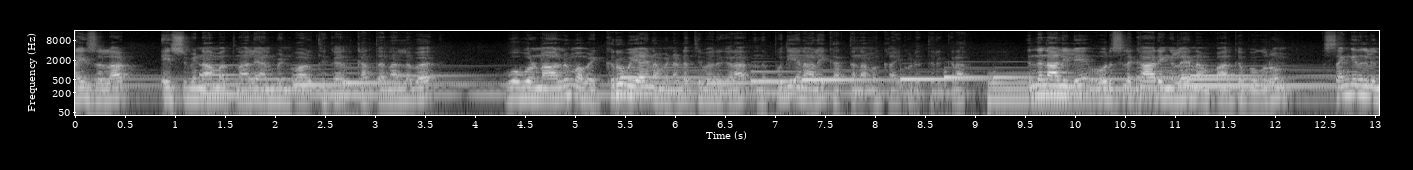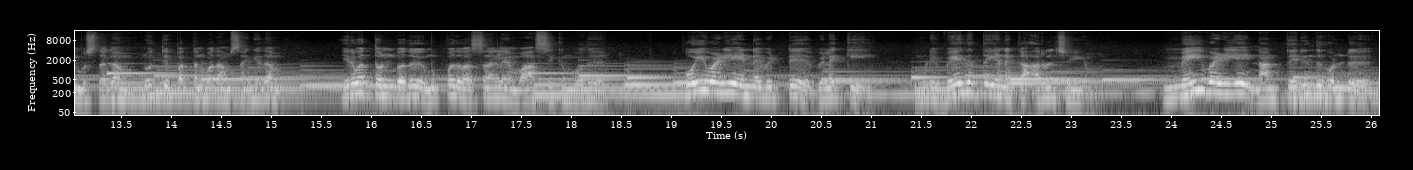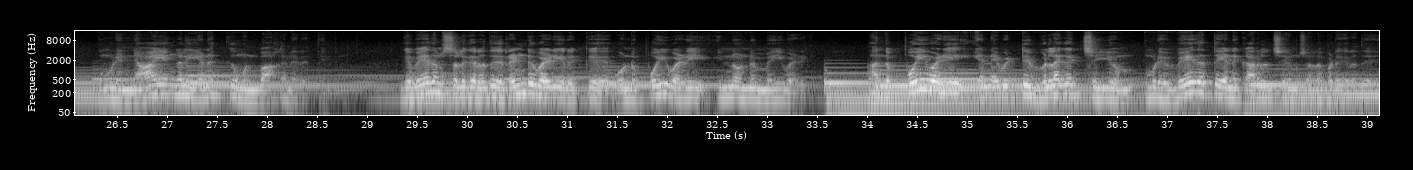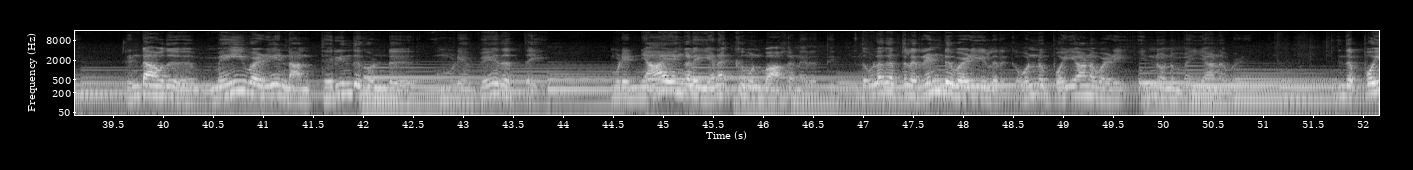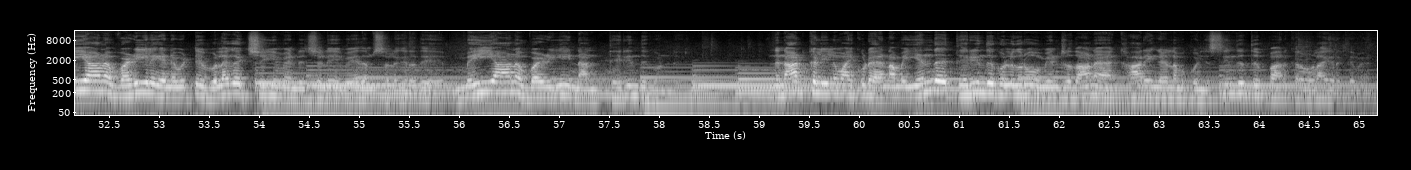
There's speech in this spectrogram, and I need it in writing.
Price allot இயேசுவின் நாமத்தினாலே அன்பின் வாழ்த்துக்கள். கர்த்த நல்லவர். ஒவ்வொரு நாளும் அவர் கிருபையாய் நம்மை நடத்தி வருகிறார். இந்த புதிய நாளை கர்த்த நமக்காய் கொடுத்திருக்கிறார். இந்த நாளிலே ஒரு சில காரியங்களை நாம் பார்க்க போகிறோம். சங்கீதங்களின் புஸ்தகம் நூற்றி பத்தொன்பதாம் சங்கீதம் இருபத்தொன்பது முப்பது வசனங்களை வாசிக்கும் போது பொய் வழியை என்னை விட்டு விலக்கி உம்முடைய வேதத்தை எனக்கு அருள் செய்யும். மெய் வழியை நான் தெரிந்து கொண்டு உம்முடைய நியாயங்களை எனக்கு முன்பாக நிறுத்தினேன் இங்கே வேதம் சொல்லுகிறது ரெண்டு வழி இருக்குது ஒன்று பொய் வழி இன்னொன்று மெய் வழி. அந்த பொய் வழியை என்னை விட்டு விலகச் செய்யும் உங்களுடைய வேதத்தை எனக்கு அருள் செய்யும் சொல்லப்படுகிறது. ரெண்டாவது மெய் வழியை நான் தெரிந்து கொண்டு உம்முடைய வேதத்தை உம்முடைய நியாயங்களை எனக்கு முன்பாக நிறுத்தி. இந்த உலகத்தில் ரெண்டு வழியில் இருக்குது ஒன்று பொய்யான வழி இன்னொன்று மெய்யான வழி. இந்த பொய்யான வழியில் என்னை விட்டு விலகச் செய்யும் என்று சொல்லி வேதம் சொல்லுகிறது. மெய்யான வழியை நான் தெரிந்து கொண்டு இந்த நாட்களிலுமாய் கூட நம்ம எந்த தெரிந்து கொள்கிறோம் என்றதான காரியங்களை நம்ம கொஞ்சம் சிந்தித்து பார்க்கிறவர்களாக இருக்க வேண்டும்.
